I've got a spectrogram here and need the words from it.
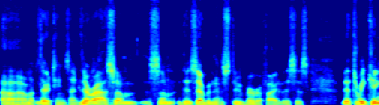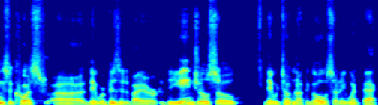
um, about 13 centuries. there are some some there's evidence to verify this is the three kings of course uh they were visited by uh, the angels so they were told not to go so they went back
